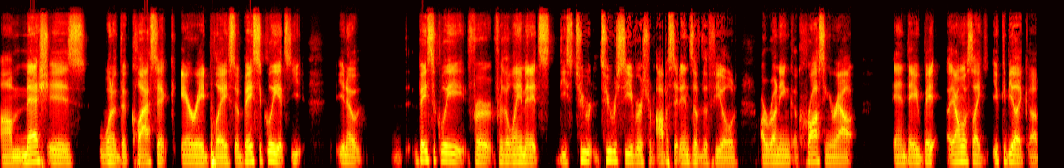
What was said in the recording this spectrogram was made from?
Um, mesh is one of the classic air raid plays. So basically it's you know basically for for the layman it's these two two receivers from opposite ends of the field are running a crossing route and they, they almost like it could be like a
